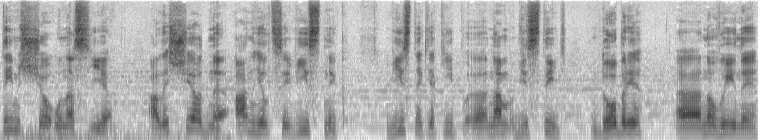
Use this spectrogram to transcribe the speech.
тим, що у нас є. Але ще одне: ангел це вісник, вісник, який е, нам вістить добрі новини,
